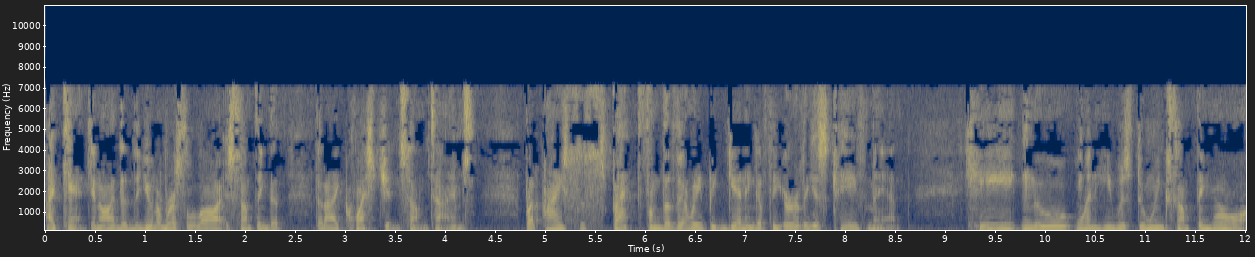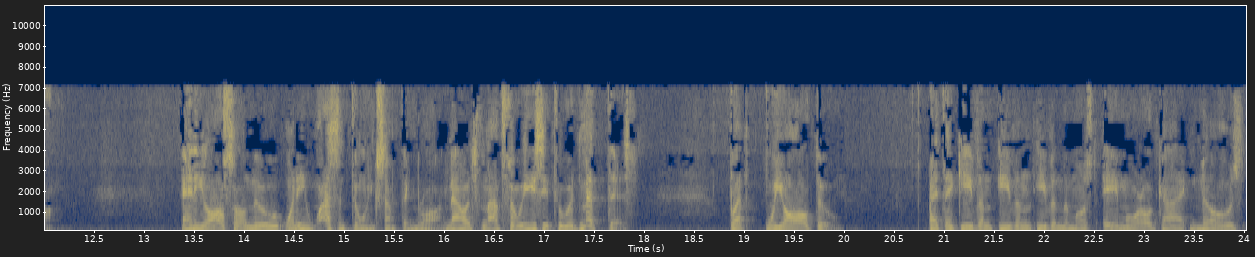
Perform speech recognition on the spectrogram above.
I can't, you know, the, the universal law is something that, that I question sometimes. But I suspect from the very beginning of the earliest caveman, he knew when he was doing something wrong. And he also knew when he wasn't doing something wrong. Now, it's not so easy to admit this, but we all do. I think even even even the most amoral guy knows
